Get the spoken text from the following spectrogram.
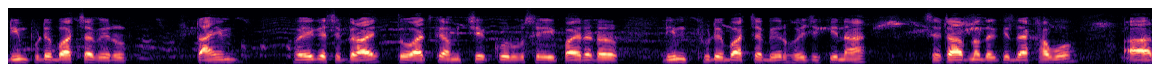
ডিম ফুটে বাচ্চা বেরোর টাইম হয়ে গেছে প্রায়। তো আজকে আমি চেক করব সেই পায়রাটার ডিম ফুটে বাচ্চা বের হয়েছে কি না সেটা আপনাদেরকে দেখাবো। আর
